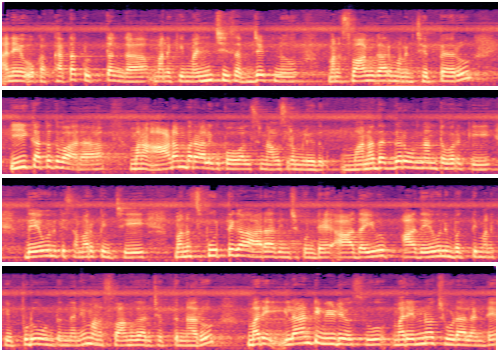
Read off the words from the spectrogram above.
అనే ఒక కథ క్లుప్తంగా మనకి మంచి సబ్జెక్ట్ను మన స్వామి గారు మనకు చెప్పారు. ఈ కథ ద్వారా మన ఆడంబరాలకు పోవాల్సిన అవసరం లేదు. మన దగ్గర ఉన్నంత వరకు దేవునికి సమర్పించి మనస్ఫూర్తిగా ఆరాధించుకుంటే ఆ దైవ ఆ దేవుని భక్తి మనకి ఎప్పుడూ ఉంటుందని మన స్వామి గారు చెప్తున్నారు. మరి ఇలాంటి వీడియోస్ మరెన్నో చూడాలంటే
